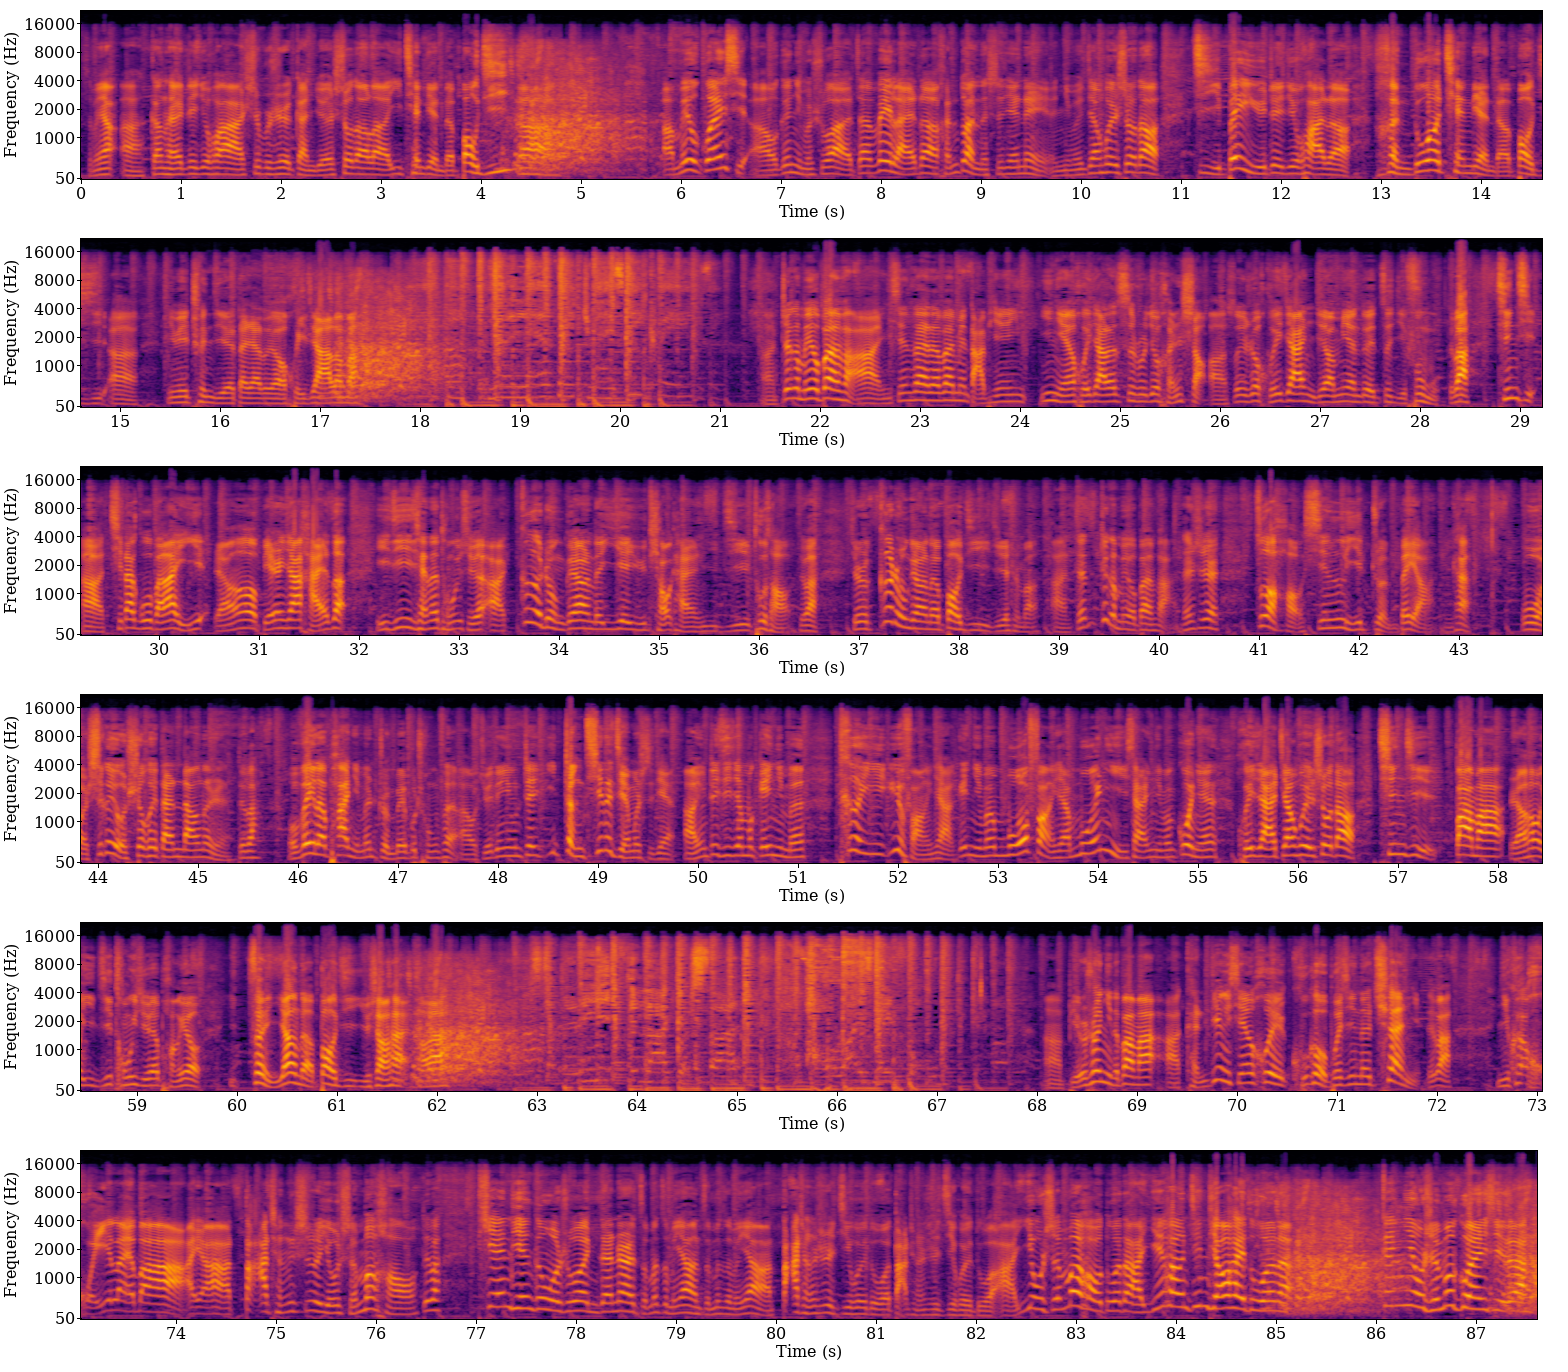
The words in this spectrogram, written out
怎么样啊？刚才这句话是不是感觉受到了一千点的暴击啊？啊，没有关系啊！我跟你们说啊，在未来的很短的时间内，你们将会受到几倍于这句话的很多千点的暴击啊！因为春节大家都要回家了嘛。啊，这个没有办法啊！你现在在外面打拼，一年回家的次数就很少啊，所以说回家你就要面对自己父母，对吧？亲戚啊，七大姑八大姨，然后别人家孩子，以及以前的同学啊，各种各样的揶揄、调侃以及吐槽，对吧？就是各种各样的暴击以及什么啊，这这个没有办法，但是做好心理准备啊！你看，我是个有社会担当的人，对吧？我为了怕你们准备不充分啊，我决定用这一整期的节目时间啊，用这期节目给你们特意预防一下，给你们模仿一下，模拟一下你们过年回家将会受到亲戚、爸妈，然后以及同学、朋友怎样的暴击与伤害，好吧？啊，比如说你的爸妈啊，肯定先会苦口婆心的劝你，对吧？你快回来吧！哎呀，大城市有什么好，对吧？天天跟我说你在那儿怎么怎么样，怎么怎么样。大城市机会多，大城市机会多啊！有什么好多的？银行金条还多呢，跟你有什么关系，的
